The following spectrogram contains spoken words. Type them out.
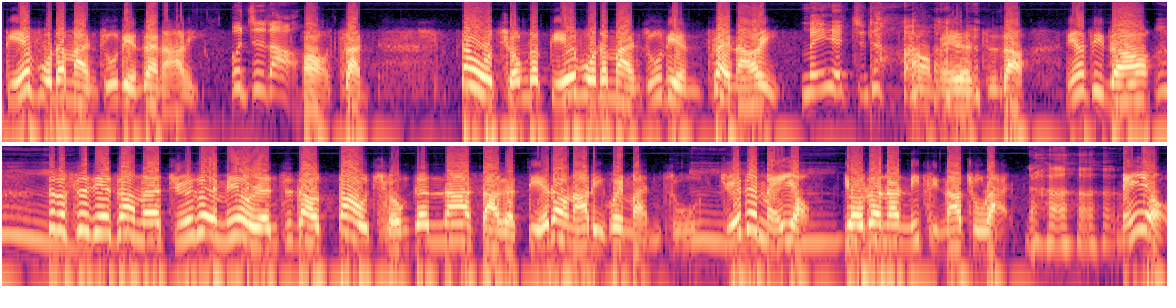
跌幅的满足点在哪里？不知道。哦，赞。道琼的跌幅的满足点在哪里？没人知道。好，没人知道。你要记得哦，这个世界上呢，绝对没有人知道道琼跟纳斯达克跌到哪里会满足，绝对没有。有的呢，你请他出来，没有，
